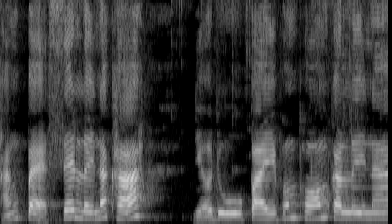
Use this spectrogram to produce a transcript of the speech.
ทั้ง 8 เส้นเลยนะคะ เดี๋ยวดูไปพร้อม ๆ กันเลยนะ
